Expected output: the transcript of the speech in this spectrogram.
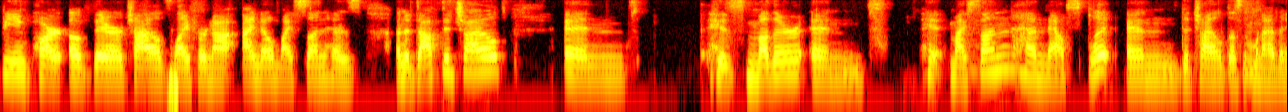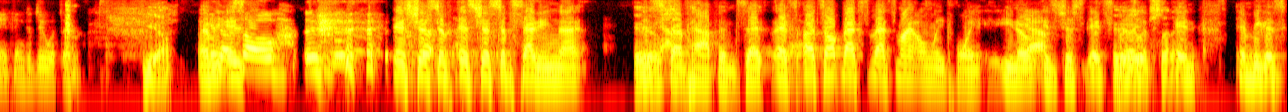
being part of their child's life or not. I know my son has an adopted child, and his mother and hi- my son have now split, and the child doesn't want to have anything to do with him. yeah, I you mean, know, it's, so it's just it's just upsetting that it this is. stuff happens. That that's Yeah. that's all. That's that's my only point. You know, Yeah. it's just it's It is really upsetting. and and because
